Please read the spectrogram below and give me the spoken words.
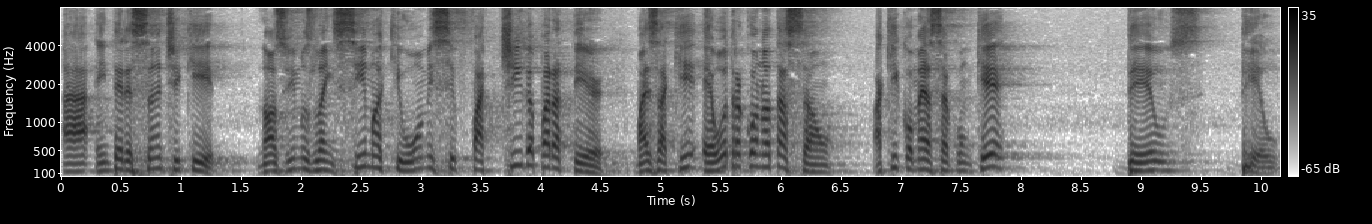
Ah, é interessante que nós vimos lá em cima que o homem se fatiga para ter, mas aqui é outra conotação. Aqui começa com o quê? Deus deu.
